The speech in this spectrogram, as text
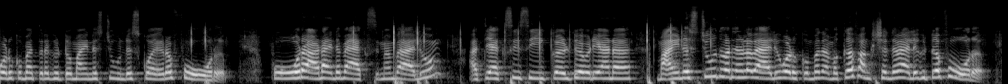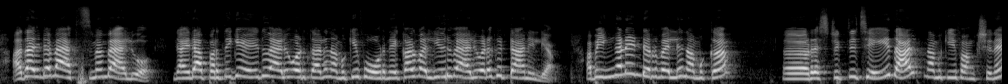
കൊടുക്കുമ്പോൾ എത്ര കിട്ടും? മൈനസ് ടുവിന്റെ സ്ക്വയർ ഫോർ ഫോറാണ് അതിന്റെ maximum value at x is equal to എവിടെയാണ്? മൈനസ് ടു എന്ന് പറഞ്ഞുള്ള വാല്യൂ കൊടുക്കുമ്പോൾ നമുക്ക് ഫംഗ്ഷന്റെ വാല്യൂ കിട്ടുക ഫോർ അത് അതിന്റെ മാക്സിമം വാല്യൂ ഇനി അതിന്റെ അപ്പുറത്തേക്ക് ഏത് വാല്യൂ കൊടുത്താലും നമുക്ക് ഈ ഫോറിനേക്കാൾ വലിയൊരു വാല്യൂ അവിടെ കിട്ടാനില്ല. അപ്പോൾ ഇങ്ങനെ ഇന്റർവെല്ലിൽ നമുക്ക് റെസ്ട്രിക്റ്റ് ചെയ്താൽ നമുക്ക് ഈ ഫംഗ്ഷന്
